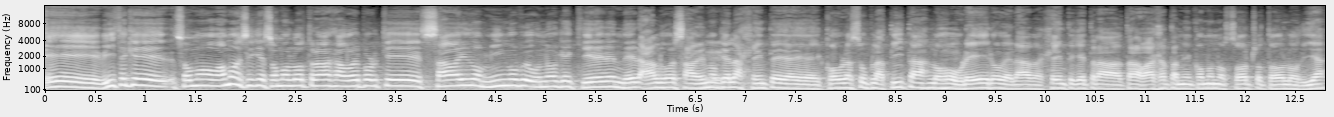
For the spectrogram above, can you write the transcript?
Eh, Viste que somos, vamos a decir que somos los trabajadores porque sábado y domingo uno que quiere vender algo, sabemos que la gente eh, cobra su platita, los obreros, ¿verdad? gente que trabaja también como nosotros todos los días.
